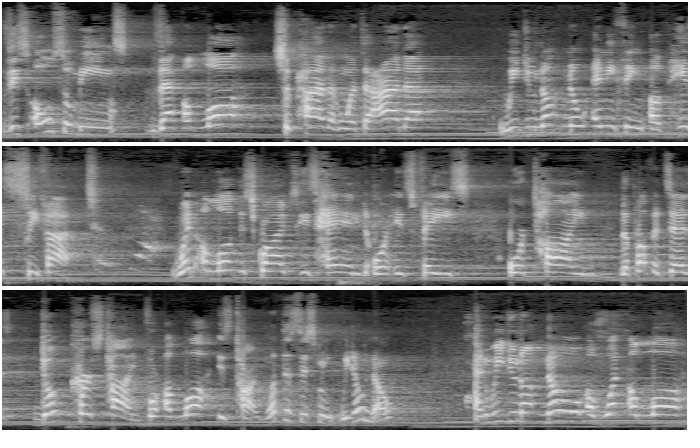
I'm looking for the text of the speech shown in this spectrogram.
This also means that Allah subhanahu wa ta'ala, we do not know anything of His sifat. When Allah describes His hand or His face or time, the Prophet says, don't curse time, for Allah is time. What does this mean? We don't know. And we do not know of what Allah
